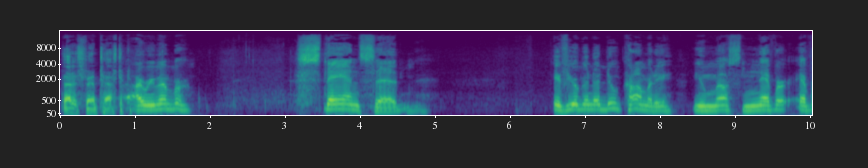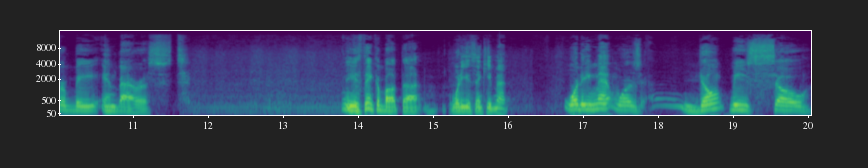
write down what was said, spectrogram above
That is fantastic. I remember Stan said, if you're going to do comedy, you must never, ever be embarrassed. You think about that. What do you think he meant? What he meant was don't be so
